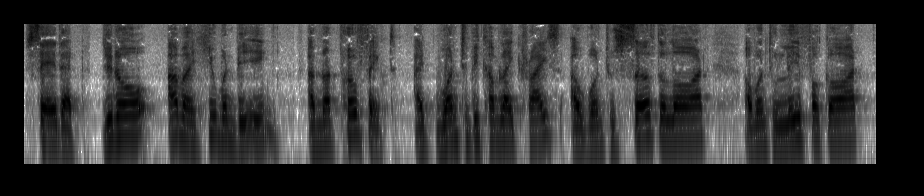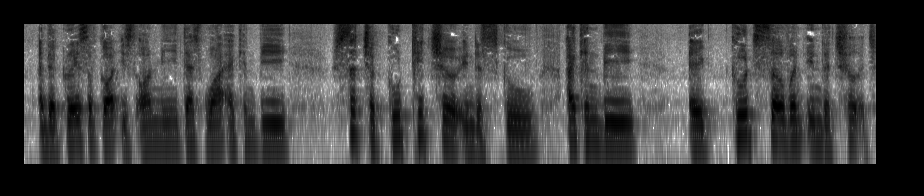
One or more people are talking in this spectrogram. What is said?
say that, you know, I'm a human being. I'm not perfect. I want to become like Christ. I want to serve the Lord. I want to live for God and the grace of God is on me. That's why I can be such a good teacher in the school. I can be a good servant in the church.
